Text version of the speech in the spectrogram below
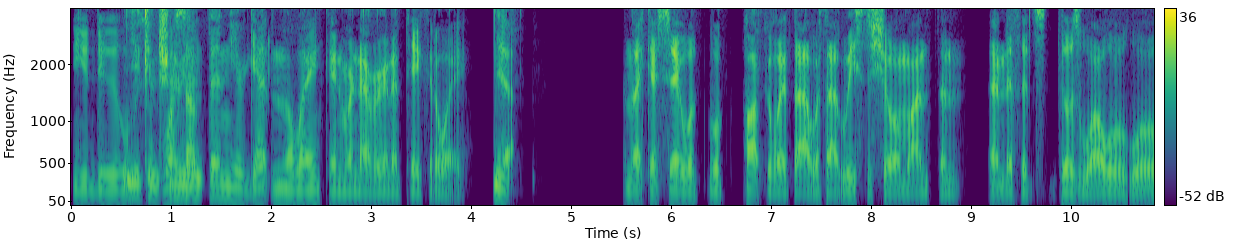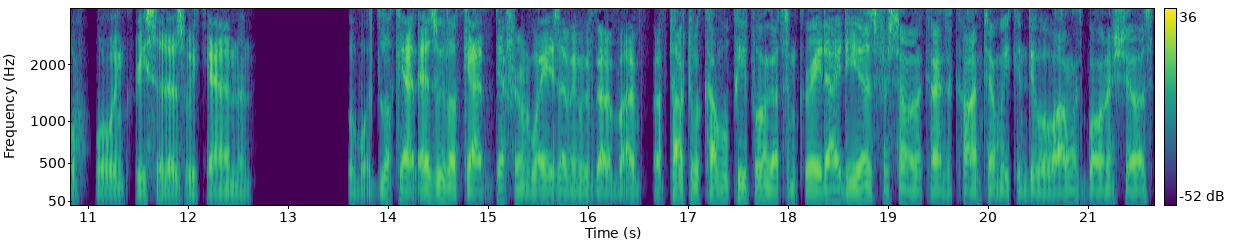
you do You contribute. something, you're getting the link, and we're never going to take it away. Yeah. And like I say, we'll we'll populate that with at least a show a month, and and if it goes well, we'll we'll we'll increase it as we can, and we'll look at as we look at different ways. I mean, we've got a, I've I've talked to a couple people and got some great ideas for some of the kinds of content we can do along with bonus shows.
